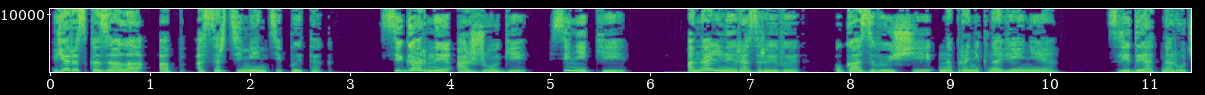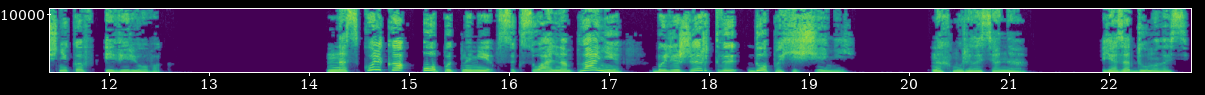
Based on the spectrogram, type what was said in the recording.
Я рассказала об ассортименте пыток. Сигарные ожоги, синяки, анальные разрывы, указывающие на проникновение, следы от наручников и веревок. Насколько опытными в сексуальном плане были жертвы до похищений? нахмурилась она. Я задумалась.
